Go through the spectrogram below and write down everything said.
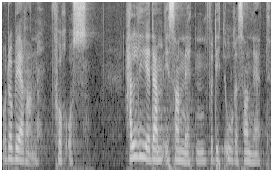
Og da ber han for oss. Hellige dem i sannheten, for ditt ord er sannhet.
